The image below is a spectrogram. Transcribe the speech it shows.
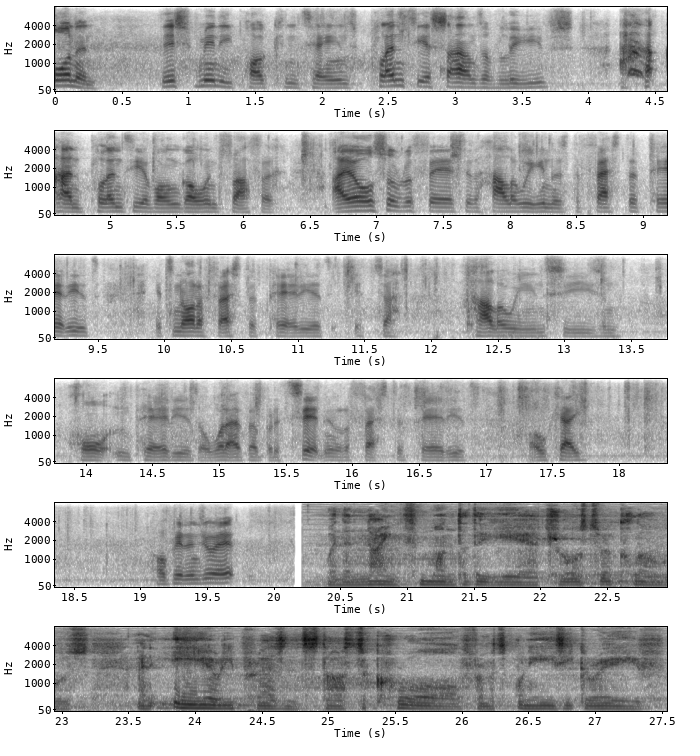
Warning, this mini pod contains plenty of sounds of leaves and plenty of ongoing traffic. I also refer to Halloween as the festive period. It's not a festive period, it's a Halloween season haunting period or whatever, but it's certainly not a festive period. Okay, hope you enjoy it. When the ninth month of the year draws to a close, an eerie presence starts to crawl from its uneasy grave.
